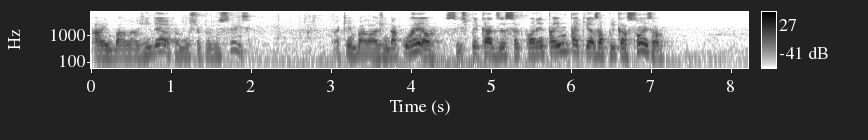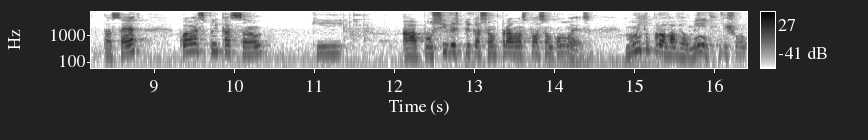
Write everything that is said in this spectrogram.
a embalagem dela para mostrar para vocês. Tá aqui a embalagem da correia, ó. 6PK 1741, tá aqui as aplicações, ó. Tá certo? Qual a explicação que a possível explicação para uma situação como essa? muito provavelmente, deixa eu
